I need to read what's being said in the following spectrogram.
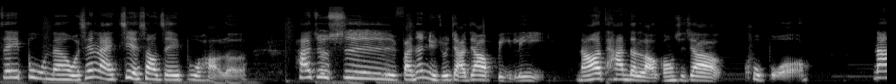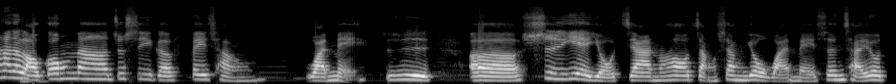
这一部呢，我先来介绍这一部好了。她就是，反正女主角叫比利，然后她的老公是叫库珀。那她的老公呢，就是一个非常完美，就是呃事业有加，然后长相又完美，身材又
